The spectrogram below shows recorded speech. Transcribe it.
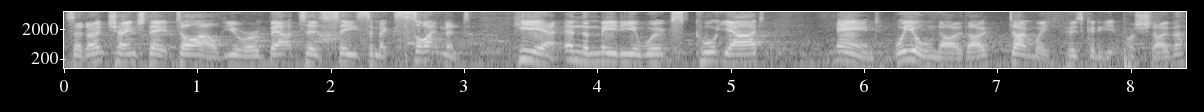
so don't change that dial. You are about to see some excitement here in the MediaWorks courtyard. And we all know, though, don't we, who's going to get pushed over?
